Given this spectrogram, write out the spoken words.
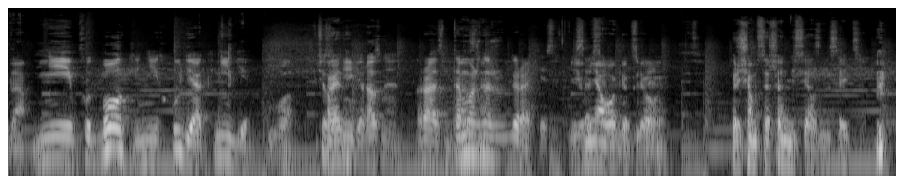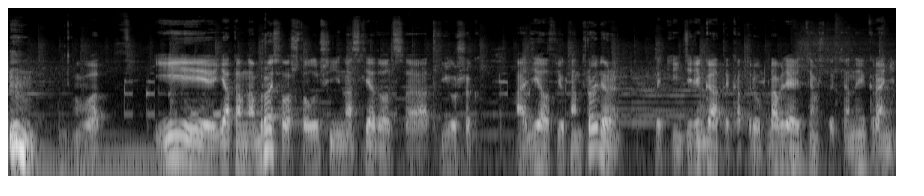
Да, Не футболки, не худи, а книги. вот. Что за Поэт- книги разные? Разные. Там Разные. можно же выбирать, если И у меня обе клевые. Причем совершенно не связаны с этим. вот. И я там набросил, что лучше не наследоваться от вьюшек, а делать вью-контроллеры, такие делегаты, которые управляют тем, что у тебя на экране.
